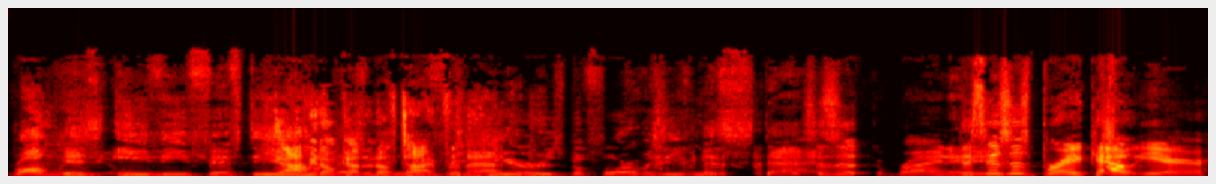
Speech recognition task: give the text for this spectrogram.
wrong with His you? EV50. Yeah, we don't got enough time for that. Years before it was even a stat. This is a- Brian Hayes. This is his breakout year.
